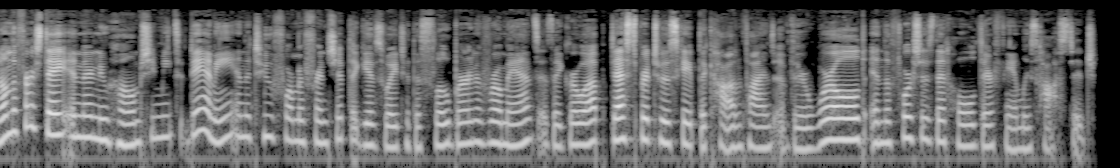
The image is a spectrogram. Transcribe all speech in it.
And on the first day in their new home, she meets Danny, and the two form a friendship that gives way to the slow burn of romance as they grow up, desperate to escape the confines of their world and the forces that hold their families hostage,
